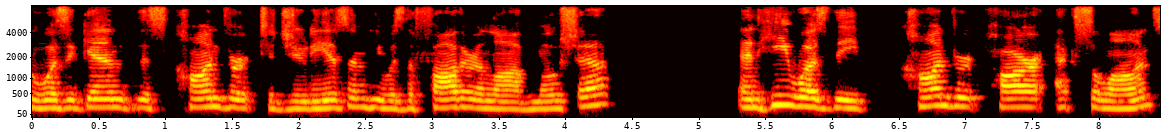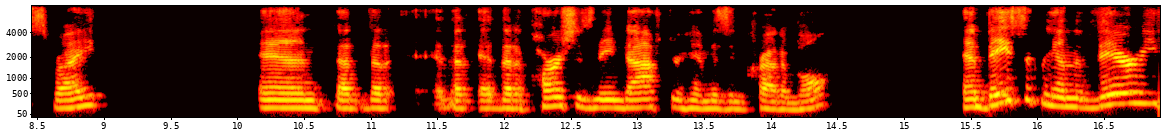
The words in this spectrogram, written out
who was again this convert to Judaism. He was the father in law of Moshe, and he was the convert par excellence, right? And that, that, that, that a parsha is named after him is incredible. And basically, on the very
